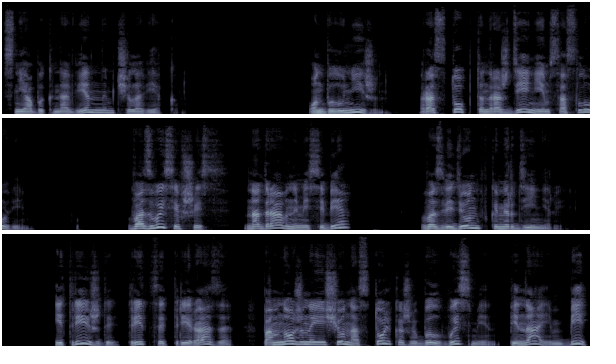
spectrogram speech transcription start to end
с необыкновенным человеком. Он был унижен, растоптан рождением сословием. Возвысившись над равными себе, возведен в камердинеры и трижды, тридцать три раза, помноженный еще на столько же, был высмеян, пинаем, бит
